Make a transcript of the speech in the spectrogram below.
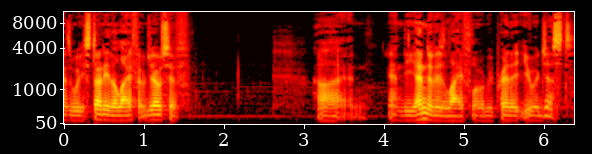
as we study the life of Joseph uh, and the end of his life, Lord, we pray that you would just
